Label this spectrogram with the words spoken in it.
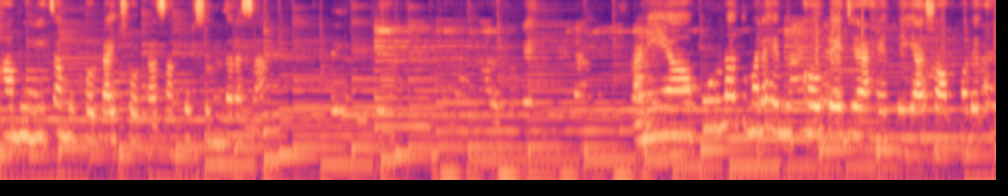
हा मुलीचा मुखवटा आहे छोटासा खूप सुंदर असा. आणि पूर्ण तुम्हाला हे मुखवटे जे आहेत ते या शॉपमध्ये खूप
